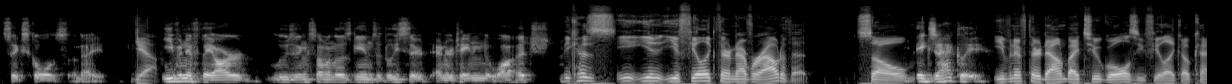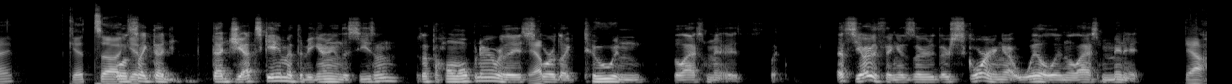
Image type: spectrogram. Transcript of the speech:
six goals a night. Yeah. Even if they are losing some of those games, at least they're entertaining to watch. Because you, you, feel like they're never out of it. So Exactly. even if they're down by two goals, you feel like, okay, get. Uh, well, it's get like that that Jets game at the beginning of the season. Was that the home opener where they scored like two in the last minute? It's like that's the other thing is they're they're scoring at will in the last minute, yeah.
